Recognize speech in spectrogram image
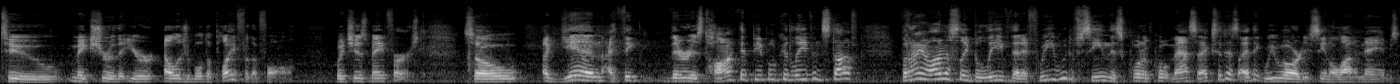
to make sure that you're eligible to play for the fall, which is May 1st. So again, I think there is talk that people could leave and stuff. But I honestly believe that if we would have seen this quote unquote mass exodus, I think we would already seen a lot of names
